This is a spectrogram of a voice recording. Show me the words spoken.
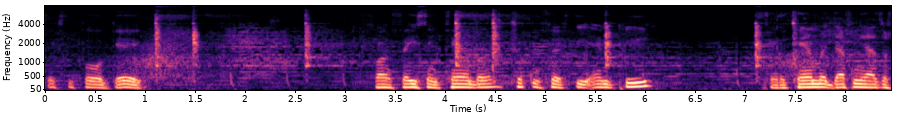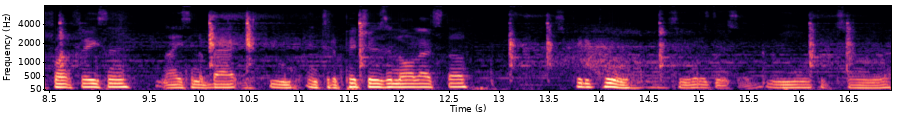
64 gig. Front-facing camera, triple 50 MP. So the camera definitely has a front facing, nice in the back, into the pictures and all that stuff. It's pretty cool. Let's see, what is this? A green continue.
